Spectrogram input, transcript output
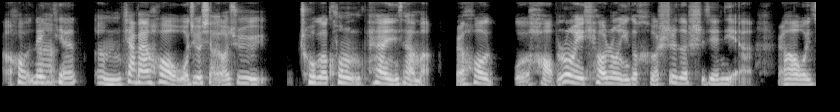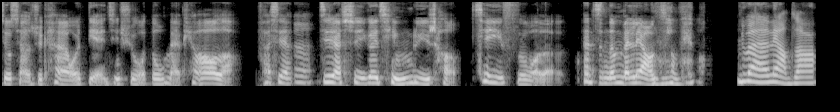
然后那天嗯下班后我就想要去抽个空看一下嘛，然后我好不容易挑中一个合适的时间点，然后我就想去看，我点进去我都买票了。发现，竟然是一个情侣场，气死我了！他只能买两张票，你买了两张，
